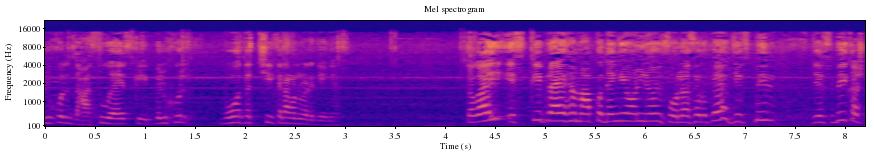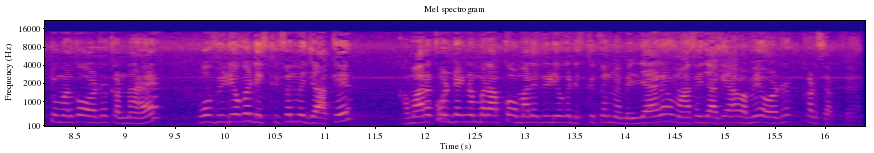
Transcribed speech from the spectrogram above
बिल्कुल धातु है इसकी, बिल्कुल बहुत अच्छी क्राउन वर्किंग है। तो गाई इसकी प्राइस हम आपको देंगे ओनली ऑन सोलह सौ रुपए। जिस भी जिस भी कस्टमर को ऑर्डर करना है, वो वीडियो का डिस्क्रिप्शन में जाके, हमारा कॉन्टेक्ट नंबर आपको हमारे वीडियो के डिस्क्रिप्शन में मिल जाएगा। वहाँ से जाके आप हमें ऑर्डर कर सकते हैं।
